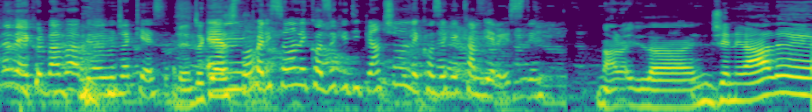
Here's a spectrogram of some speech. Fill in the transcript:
Vabbè, col babà abbiamo già chiesto. Abbiamo già chiesto. Ehm, quali sono le cose che ti piacciono e le cose che cambieresti? No, il- in generale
